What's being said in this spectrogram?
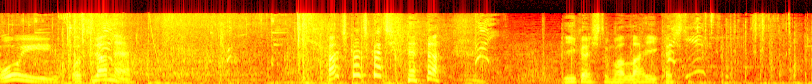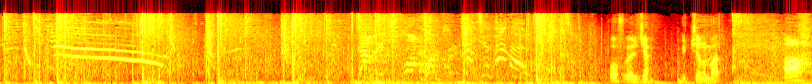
Oy, o silah ne? Kaç kaç kaç. iyi kaçtım vallahi iyi kaçtım. Of öleceğim. 3 canım var. Ah!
